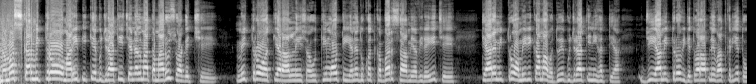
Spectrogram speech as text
નમસ્કાર મિત્રો, મારી પીકે ગુજરાતી ચેનલમાં તમારું સ્વાગત છે. મિત્રો, અત્યારે હાલની સૌથી મોટી અને દુઃખદ ખબર સામે આવી રહી છે. ત્યારે મિત્રો, અમેરિકામાં વધુ એક ગુજરાતીની હત્યા. જી હા મિત્રો, વિગતવાર આપને વાત કરીએ તો,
